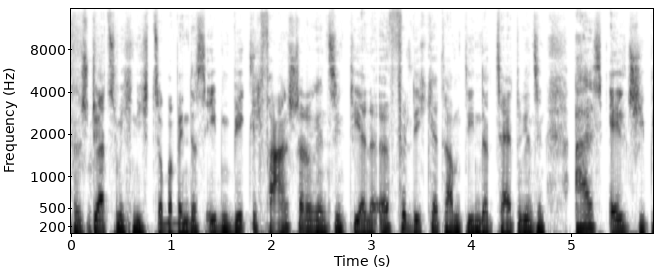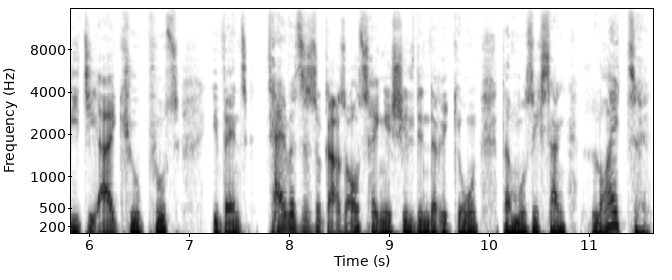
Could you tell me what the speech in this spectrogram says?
dann stört es mich nicht so. Aber wenn das eben wirklich Veranstaltungen sind, die eine Öffentlichkeit haben, die in der Zeitungen sind, als LGBTIQ Plus Events, teilweise sogar als Aushängeschild in der Region, da muss ich sagen, Leute,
